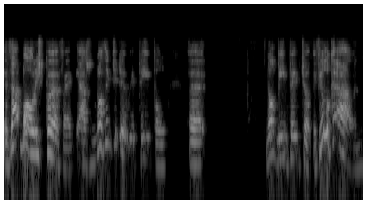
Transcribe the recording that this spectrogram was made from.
If that ball is perfect, it has nothing to do with people uh, not being picked up. If you look at Haaland,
